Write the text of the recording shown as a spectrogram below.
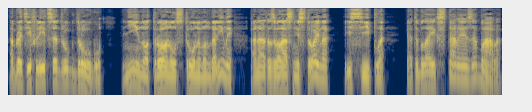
обратив лица друг к другу. Нино тронул струны мандолины, она отозвалась нестройно и сипло. Это была их старая забава.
